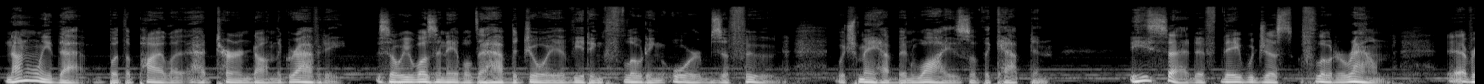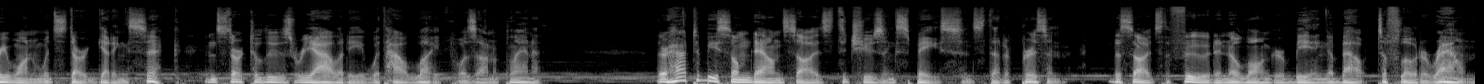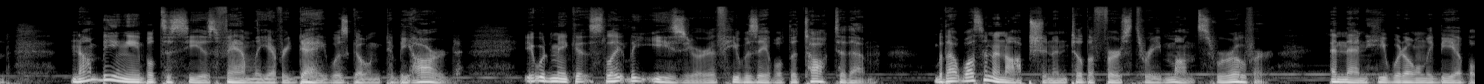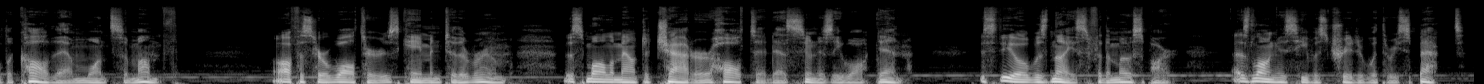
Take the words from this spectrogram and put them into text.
Not only that, but the pilot had turned on the gravity, so he wasn't able to have the joy of eating floating orbs of food, which may have been wise of the captain. He said if they would just float around, everyone would start getting sick and start to lose reality with how life was on a planet. There had to be some downsides to choosing space instead of prison, besides the food and no longer being about to float around. Not being able to see his family every day was going to be hard. It would make it slightly easier if he was able to talk to them, but that wasn't an option until the first three months were over, and then he would only be able to call them once a month. Officer Walters came into the room. The small amount of chatter halted as soon as he walked in. Steele was nice for the most part, as long as he was treated with respect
